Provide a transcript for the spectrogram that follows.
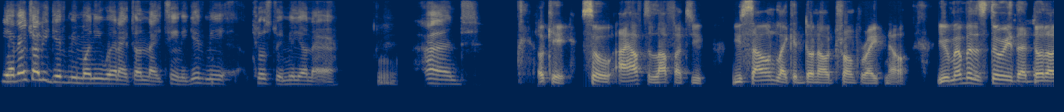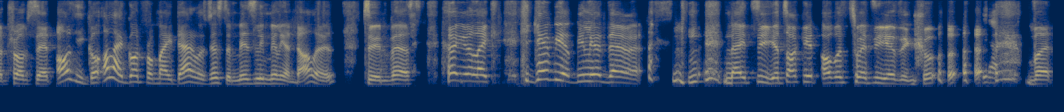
he eventually gave me money when I turned 19. He gave me close to a million naira. Mm. And Okay, so I have to laugh at you. You sound like a Donald Trump right now. You remember the story that Donald Trump said, all he got, all I got from my dad was just a measly million dollars to invest. You're like, he gave me a million there. 19, you're talking almost 20 years ago. Yeah. But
